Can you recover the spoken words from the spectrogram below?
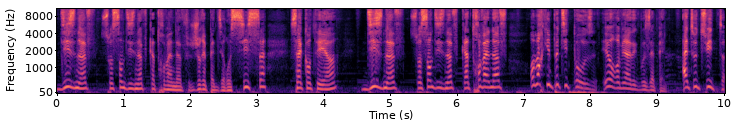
19 79 89. Je répète 06 51 19 79 89. On marque une petite pause et on revient avec vos appels. À tout de suite.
